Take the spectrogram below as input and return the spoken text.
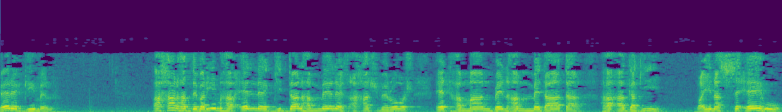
פרק ג' אחר הדברים האלה גידל המלך אחשורוש את המן בן המדתה האגגי, וינשאהו,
